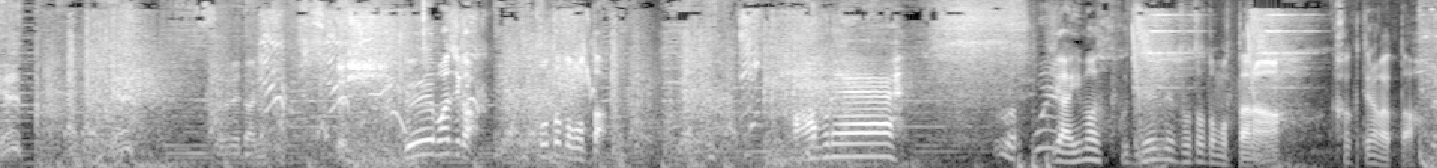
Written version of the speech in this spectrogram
よし。えー、マジか。取ったと思った。あぶねーいや今全然取ったと思ったな。確定なかった。The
